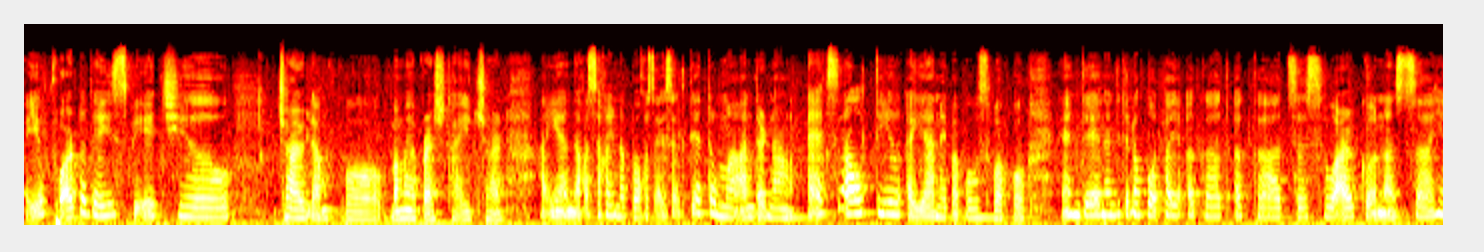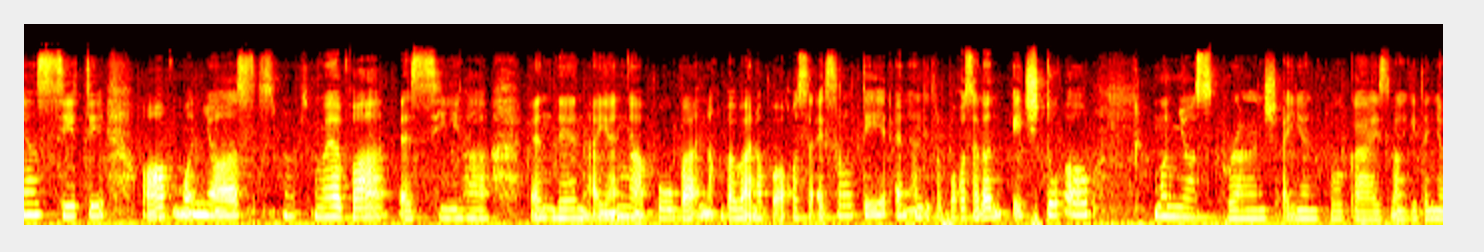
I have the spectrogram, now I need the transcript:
tayo for today's video. Char lang po. Mamaya fresh tayo, Char. Ayan, nakasakay na po ako sa XLT. Ito, ma-under ng XLT. Ayan, may papost pa po. And then, nandito na po tayo agad-agad sa Suarco na Science City of Muñoz, Nueva Ecija. And then, ayan nga po ba, nakababa na po ako sa XLT. And andito po ako sa Lon H2O. Munoz branch. Ayan po guys. Makikita niyo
